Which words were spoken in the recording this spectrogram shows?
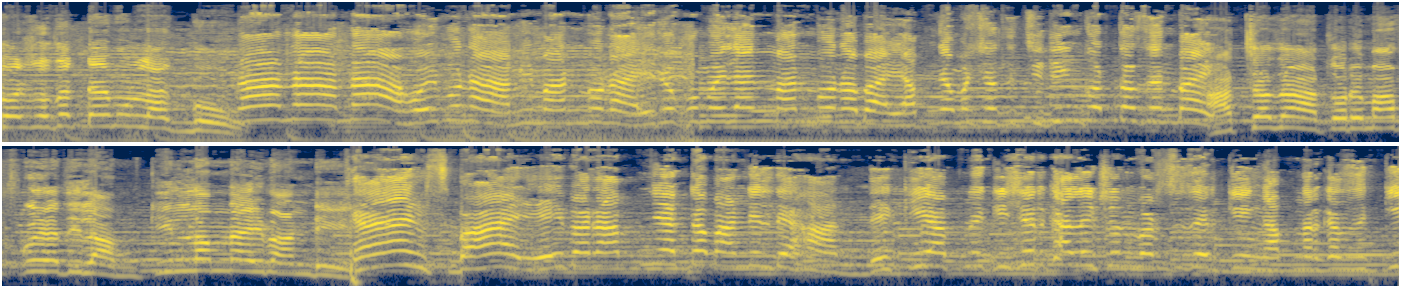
দশ হাজার ডায়মন্ড লাগবো না না না হইব না আমি মানবো না এরকম হইলে আমি মানবো না ভাই আপনি আচ্ছা যা তোরে মাফ করে দিলাম। কিনলাম না এই বান্ডিল। থ্যাঙ্কস ভাই। এইবার আপনি একটা বান্ডিল দেখান। দেখি আপনি কিসের কালেকশন ভার্সেসের কিং আপনার কাছে কি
